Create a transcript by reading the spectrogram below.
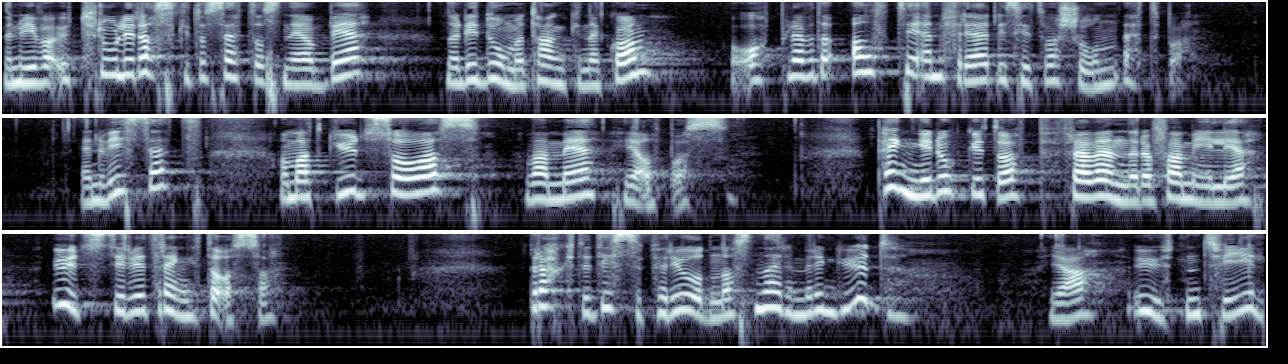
men vi var utrolig raske til å sette oss ned og be når de dumme tankene kom, og opplevde alltid en fred i situasjonen etterpå. En visshet om at Gud så oss, var med, hjalp oss. Penger dukket opp fra venner og familie. Utstyr vi trengte også. Brakte disse periodene oss nærmere Gud? Ja, uten tvil.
